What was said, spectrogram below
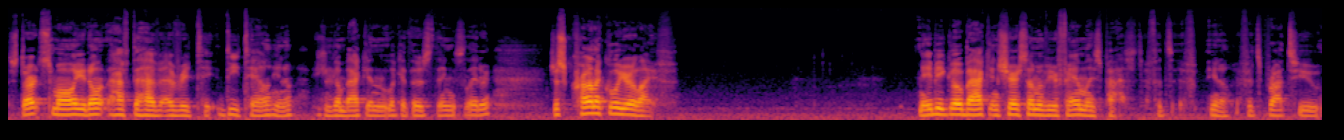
Start small. You don't have to have every t- detail, you know. You can come back and look at those things later. Just chronicle your life. Maybe go back and share some of your family's past if it's if, you know, if it's brought to you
